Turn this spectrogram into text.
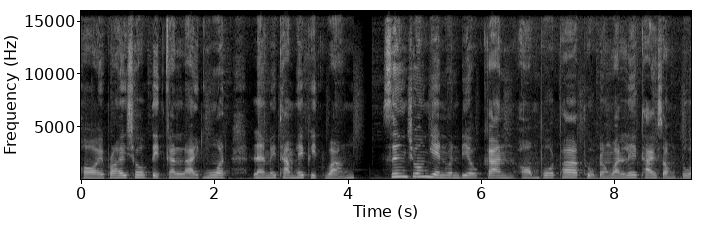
คอย เพราะให้โชคติดกันหลายงวด และไม่ทำให้ผิดหวัง ซึ่งช่วงเย็นวันเดียวกันอ๋อมโพสต์ภาพถูกรางวัลเลขท้าย 2 ตัว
